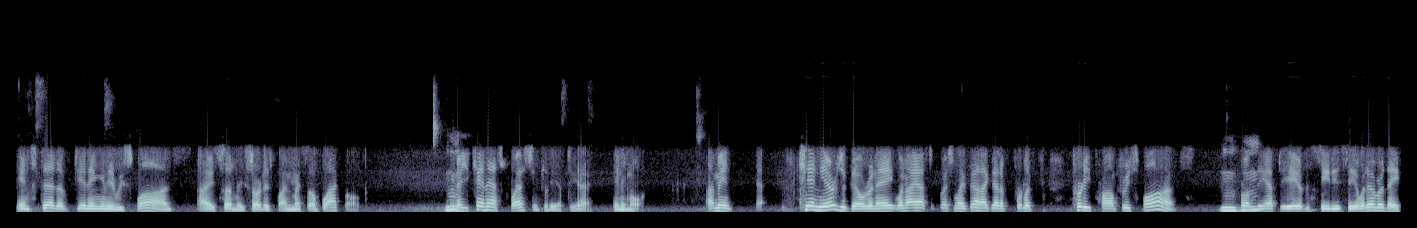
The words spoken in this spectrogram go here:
instead of getting any response, I suddenly started finding myself blackballed. Mm. You know, hmm. you can't ask questions to the FDA anymore. I mean, 10 years ago, Renee, when I asked a question like that, I got a pretty, pretty prompt response mm-hmm. from the FDA or the CDC or whatever. They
